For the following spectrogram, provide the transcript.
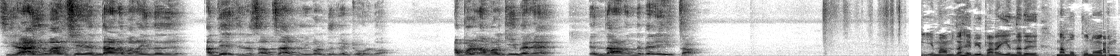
സിറാജ് വാലിശ്ശേരി എന്താണ് പറയുന്നത്? അദ്ദേഹത്തിന്റെ സംസാരം ഇത് കേട്ടുകൊള്ളുക. അപ്പോൾ നമ്മൾക്ക് ഇവരെ എന്താണെന്ന് വിലയിരുത്താം. ഇമാം ദഹബി പറയുന്നത് നമുക്ക് നോക്കാം.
